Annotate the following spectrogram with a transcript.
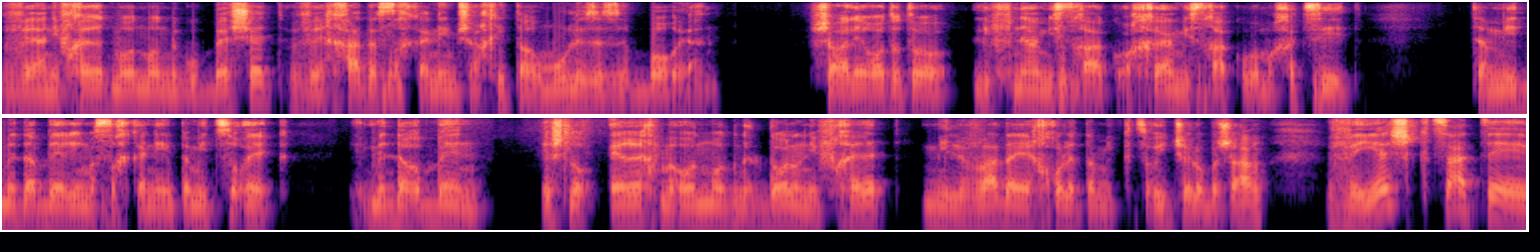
והנבחרת מאוד מאוד מגובשת, ואחד השחקנים שהכי תרמו לזה זה בוריאן. אפשר לראות אותו לפני המשחק או אחרי המשחק או במחצית, תמיד מדבר עם השחקנים, תמיד צועק, מדרבן, יש לו ערך מאוד מאוד גדול לנבחרת מלבד היכולת המקצועית שלו בשאר, ויש קצת אה,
